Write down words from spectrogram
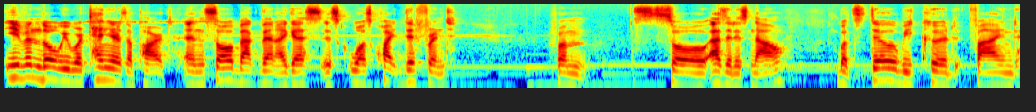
Even though we were 10 years apart, and Seoul back then, I guess, is, was quite different from Seoul as it is now, but still we could find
